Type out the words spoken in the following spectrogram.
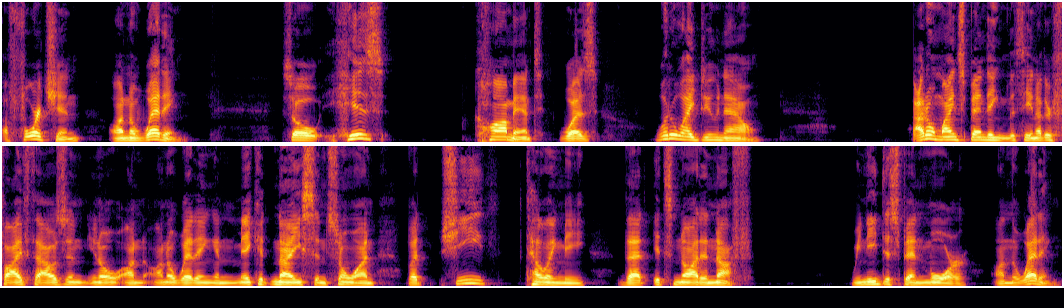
a fortune on a wedding. So his comment was, What do I do now? I don't mind spending, let's say, another five thousand, you know, on on a wedding and make it nice and so on. But she telling me that it's not enough. We need to spend more on the wedding.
